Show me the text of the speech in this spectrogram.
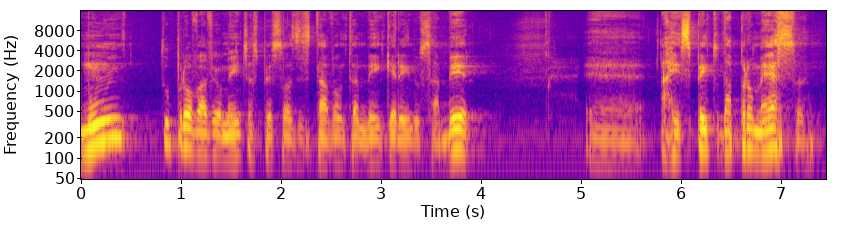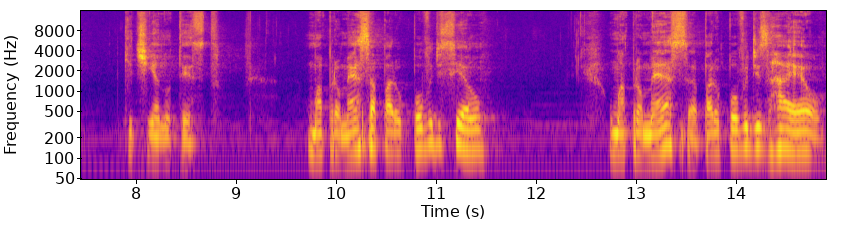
Muito provavelmente as pessoas estavam também querendo saber é, a respeito da promessa que tinha no texto. Uma promessa para o povo de Sião, uma promessa para o povo de Israel.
